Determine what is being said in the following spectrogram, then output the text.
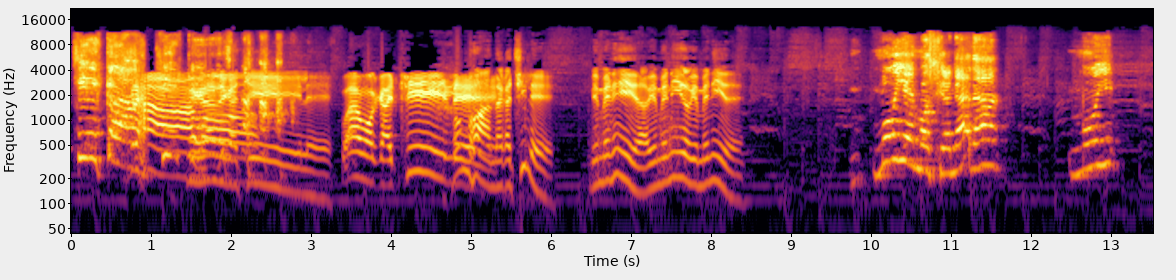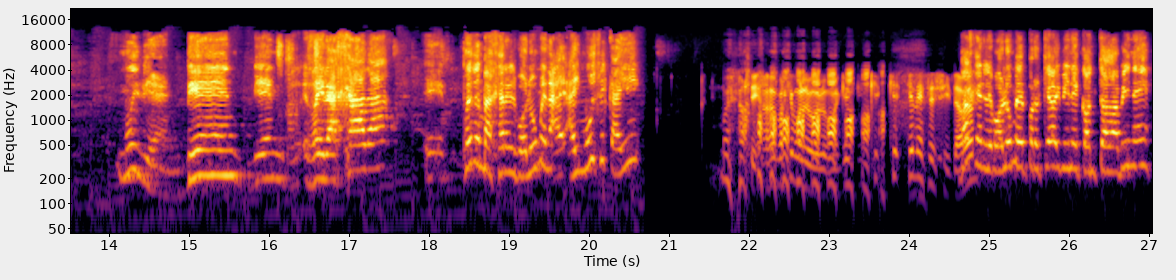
Bravo. ¡Qué grande. Cachile! vamos Cachile ¿Cómo anda Cachile? Bienvenida, bienvenido, bienvenide. Muy emocionada, muy, muy bien, bien, bien relajada. Eh, ¿Pueden bajar el volumen? ¿Hay, hay música ahí? Sí, a ver, bajemos el volumen. ¿Qué, qué, qué- qué necesita? Bajen el volumen porque hoy vine con todo, vine,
